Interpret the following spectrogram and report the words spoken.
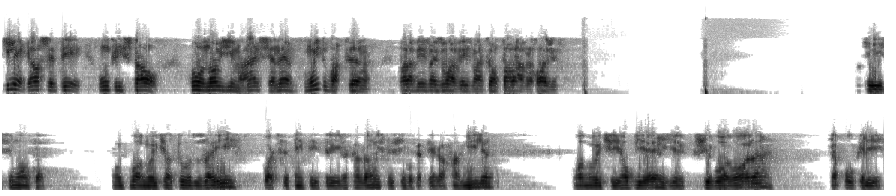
Que legal você ter um cristal com o nome de Márcia, né? Muito bacana. Parabéns mais uma vez, Marcão. Palavra, Roger. Ok, Simonca. Muito boa noite a todos aí. Porte 73 a cada um, extensivo que a família. Boa noite ao Pierre, que chegou agora. Daqui a pouco ele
